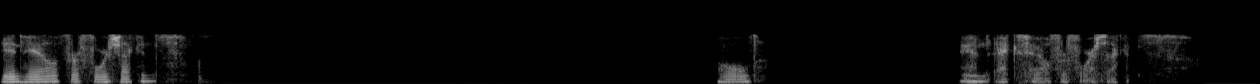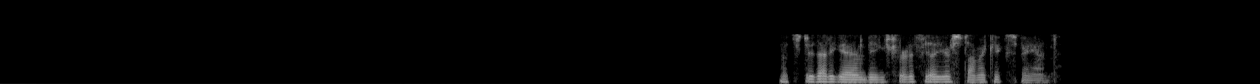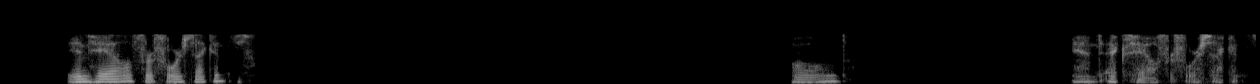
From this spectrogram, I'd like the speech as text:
Inhale for four seconds. Hold. And exhale for four seconds. Let's do that again, being sure to feel your stomach expand. Inhale for four seconds. Hold. And exhale for four seconds.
